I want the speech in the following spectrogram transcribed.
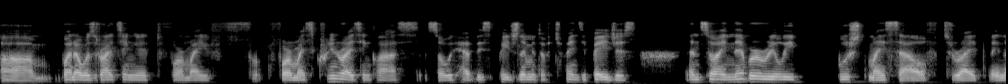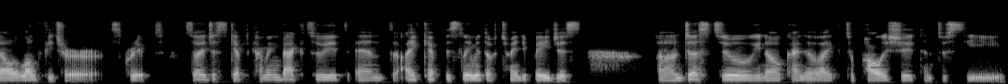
um, when I was writing it for my for, for my screenwriting class, so we had this page limit of 20 pages, and so I never really pushed myself to write you know a long feature script. So I just kept coming back to it, and I kept this limit of 20 pages, um, just to you know kind of like to polish it and to see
